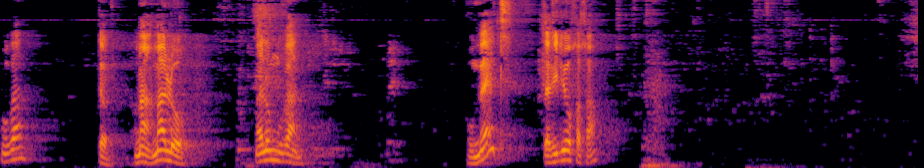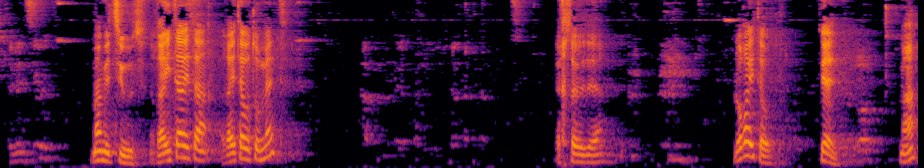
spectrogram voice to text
מובן? טוב, מה, מה לא? מה לא מובן? הוא מת? תביא לי הוכחה. מה מציאות? ראית, ה... ראית אותו מת? איך אתה יודע? לא ראית אותו. כן. מה?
